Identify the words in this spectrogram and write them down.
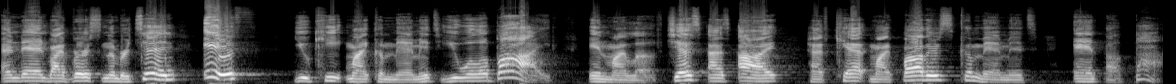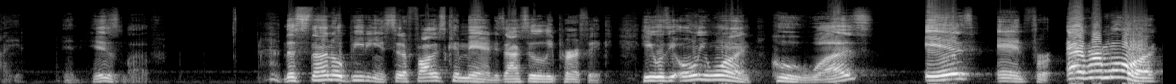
And then by verse number 10, if you keep my commandments, you will abide in my love, just as I have kept my Father's commandments and abide in his love. The son obedience to the father's command is absolutely perfect. He was the only one who was, is, and forevermore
